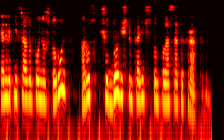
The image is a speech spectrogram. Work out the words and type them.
Энвик не сразу понял, что руль порос чудовищным количеством полосатых раковин.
